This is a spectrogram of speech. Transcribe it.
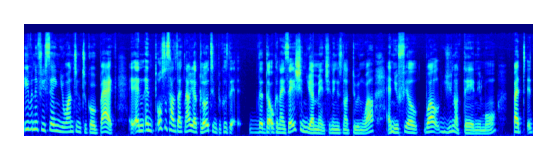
Even if you're saying you're wanting to go back and, and it also sounds like now you're gloating because the, the the organization you're mentioning is not doing well and you feel well you're not there anymore. But it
